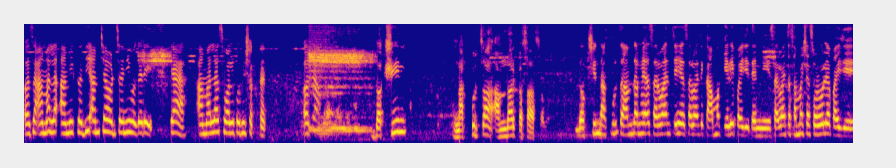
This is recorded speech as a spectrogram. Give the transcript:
असं आम्हाला आम्ही कधी आमच्या अडचणी वगैरे त्या आम्हाला सॉल्व करू शकतात. असं आम्हाला दक्षिण नागपूरचा आमदार कसा असावा? दक्षिण नागपूरचा आमदार म्हणजे सर्वांचे हे सर्वांचे कामं केले पाहिजे त्यांनी सर्वांच्या समस्या सोडवल्या पाहिजे.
